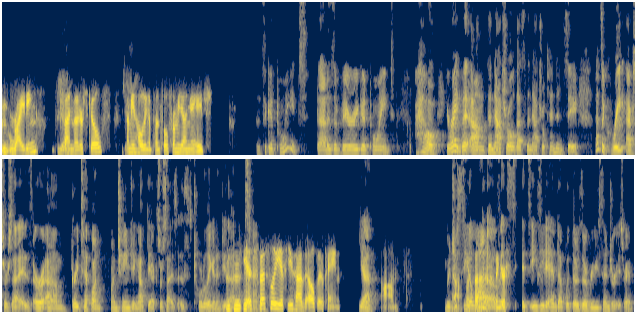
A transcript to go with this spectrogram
writing, yeah. fine motor skills yeah. I mean, holding a pencil from a young age. That's a good point. That is a very good point. Wow, you're right. But um, the natural, that's the natural tendency. That's a great exercise or um, great tip on, on changing up the exercises. Totally going to do that. Mm-hmm. Yeah, especially if you have elbow pain. Yeah. Um, Which yeah, you see a lot of. It's, it's easy to end up with those overuse injuries, right?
